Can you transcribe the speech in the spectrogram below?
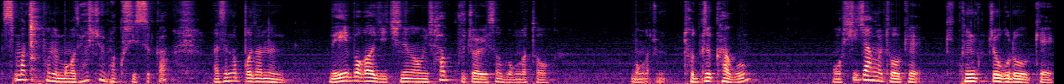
스마트폰을 뭔가 더 혁신을 바꿀 수 있을까? 라는 생각보다는 네이버가 이제 진행하고 있는 사업 구조에서 뭔가 더 뭔가 좀 독특하고 어, 시장을 더 이렇게, 이렇게 공격적으로 이렇게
